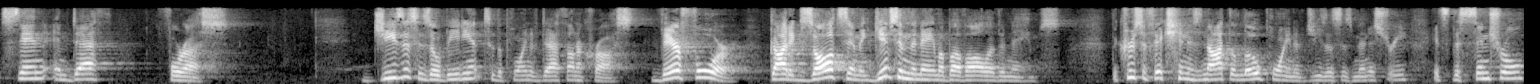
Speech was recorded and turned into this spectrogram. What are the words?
sin, and death for us. Jesus is obedient to the point of death on a cross. Therefore, God exalts him and gives him the name above all other names. The crucifixion is not the low point of Jesus' ministry, it's the central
